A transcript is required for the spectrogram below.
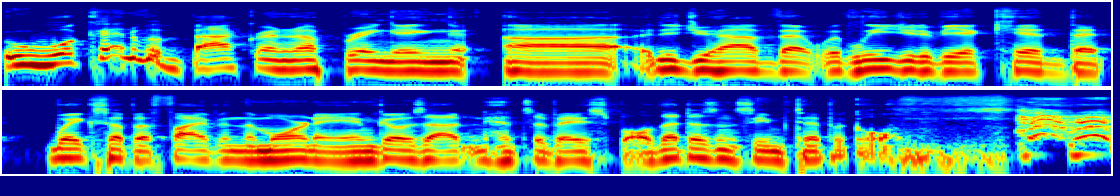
What kind of a background and upbringing uh, did you have that would lead you to be a kid that wakes up at five in the morning and goes out and hits a baseball? That doesn't seem typical.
